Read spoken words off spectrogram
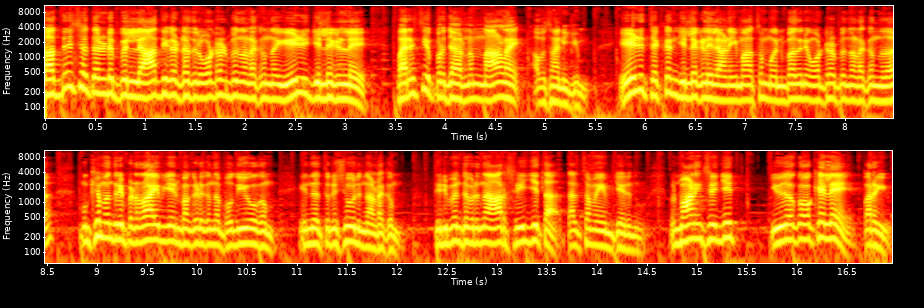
തദ്ദേശ തെരഞ്ഞെടുപ്പിൽ ആദ്യഘട്ടത്തിൽ വോട്ടെടുപ്പ് നടക്കുന്ന ഏഴ് ജില്ലകളിലെ പരസ്യ പ്രചാരണം നാളെ അവസാനിക്കും. ഏഴ് തെക്കൻ ജില്ലകളിലാണ് ഈ മാസം ഒൻപതിന് വോട്ടെടുപ്പ് നടക്കുന്നത്. മുഖ്യമന്ത്രി പിണറായി വിജയൻ പങ്കെടുക്കുന്ന പൊതുയോഗം ഇന്ന് തൃശ്ശൂരിൽ നടക്കും. തിരുവനന്തപുരത്ത് ആർ ശ്രീജിത്ത് തത്സമയം ചേരുന്നു. Good morning Sreejith. ജീവിതമൊക്കെ ഓക്കെ അല്ലേ പറയൂ.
